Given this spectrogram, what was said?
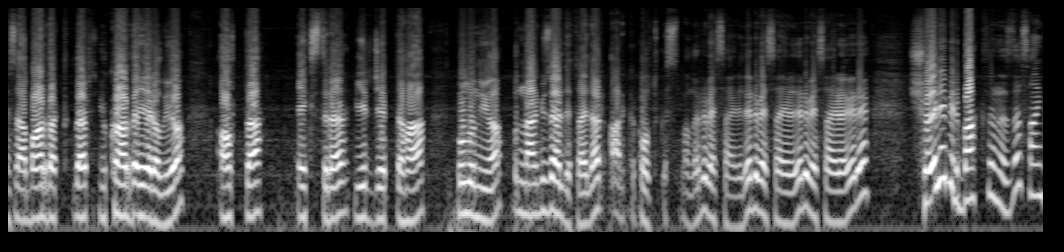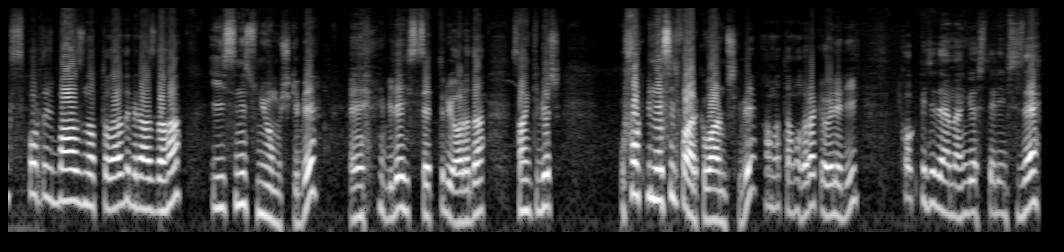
mesela bardaklıklar yukarıda yer alıyor. Altta ekstra bir cep daha bulunuyor. Bunlar güzel detaylar. Arka koltuk ısıtmaları vesaireleri vesaireleri vesaireleri. Şöyle bir baktığınızda sanki Sportage bazı noktalarda biraz daha iyisini sunuyormuş gibi e, bile hissettiriyor. Arada sanki bir ufak bir nesil farkı varmış gibi ama tam olarak öyle değil. Kokpiti de hemen göstereyim size.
